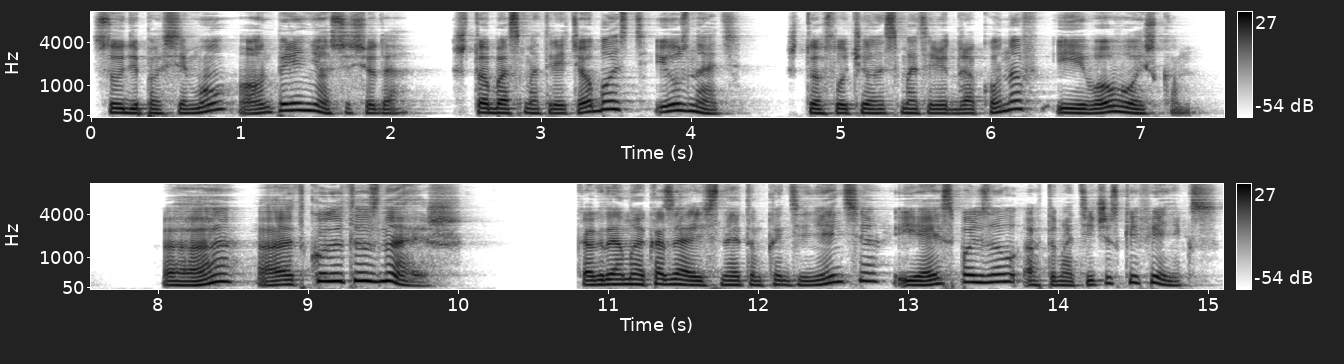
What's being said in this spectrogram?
Судя по всему, он перенесся сюда, чтобы осмотреть область и узнать, что случилось с матерью драконов и его войском. «А? а откуда ты знаешь?» Когда мы оказались на этом континенте, я использовал автоматический Феникс.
